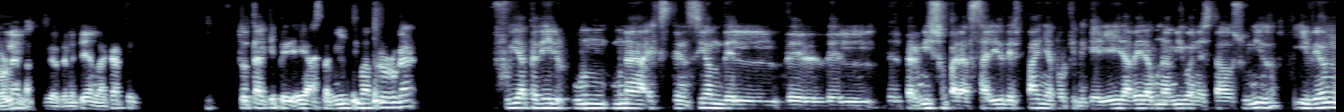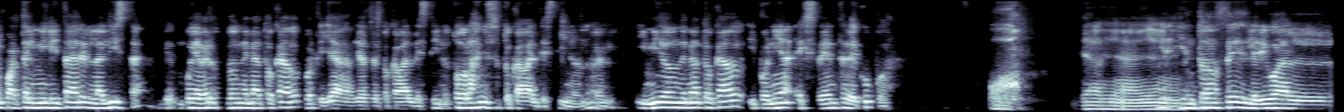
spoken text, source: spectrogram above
problemas, te metían en la cárcel. Total, que hasta mi última prórroga fui a pedir una extensión del, del, permiso para salir de España porque me quería ir a ver a un amigo en Estados Unidos y veo en el cuartel militar en la lista, voy a ver dónde me ha tocado porque ya, ya te tocaba el destino, todos los años te tocaba el destino, ¿no? y miro dónde me ha tocado y ponía excedente de cupo. Oh. Y, entonces le digo al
